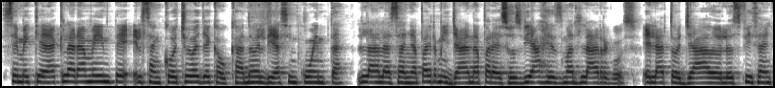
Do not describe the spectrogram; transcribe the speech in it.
se me queda claramente el sancocho vallecaucano del día 50, la lasaña parmillana para esos viajes más largos, el atollado, los fish and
